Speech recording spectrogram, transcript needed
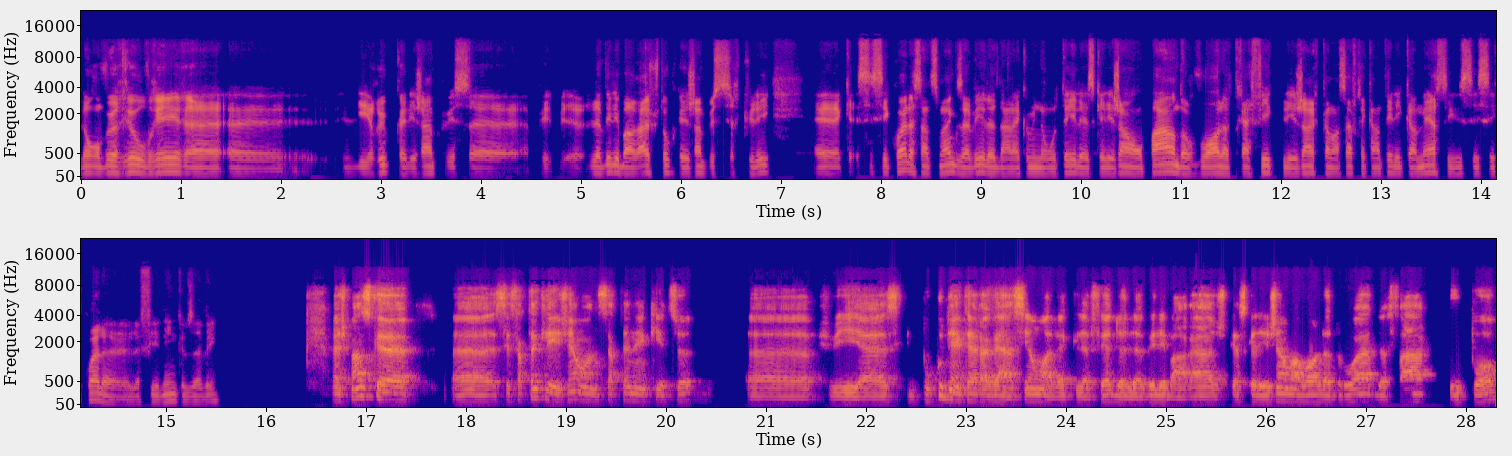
Là, on veut réouvrir euh, les rues pour que les gens puissent lever les barrages plutôt pour que les gens puissent circuler. c'est quoi le sentiment que vous avez dans la communauté? Est-ce que les gens ont peur de revoir le trafic, les gens recommencent à fréquenter les commerces? C'est quoi le, feeling que vous avez? Ben, je pense que euh, c'est certain que les gens ont une certaine inquiétude. Euh, puis euh, beaucoup d'interrogations avec le fait de lever les barrages. Qu'est-ce que les gens vont avoir le droit de faire ou pas.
